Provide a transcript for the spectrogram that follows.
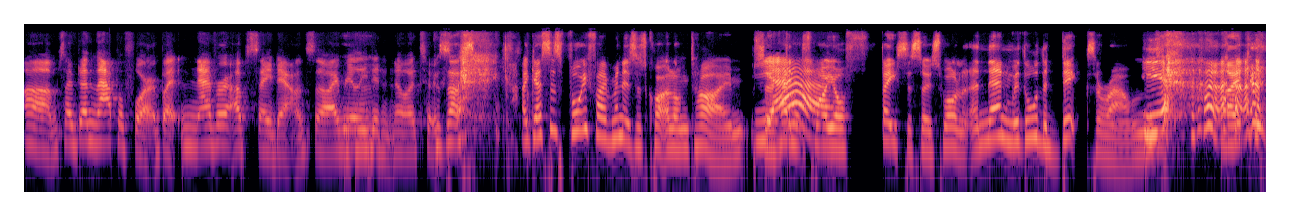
Um, so I've done that before, but never upside down. So I really Yeah. didn't know what to expect. I guess it's 45 minutes is quite a long time. So hence why your face is so swollen. And then with all the dicks around. yeah. Like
